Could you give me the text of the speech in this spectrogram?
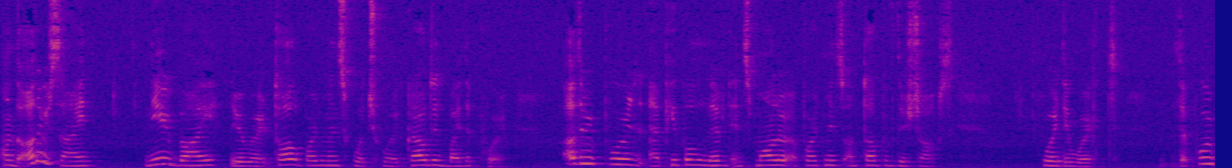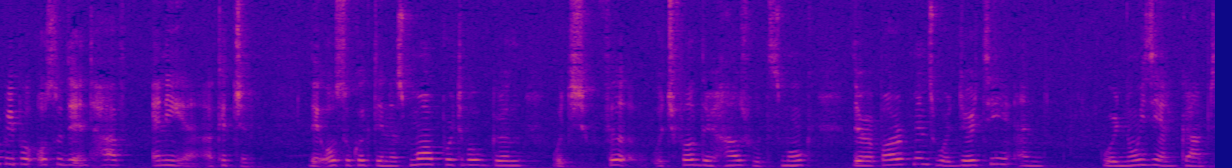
On the other side, nearby, there were tall apartments which were crowded by the poor. Other poor uh, people lived in smaller apartments on top of their shops where they worked. The poor people also didn't have any uh, a kitchen. They also cooked in a small portable grill which, fill, which filled their house with smoke. Their apartments were dirty and were noisy and cramped.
